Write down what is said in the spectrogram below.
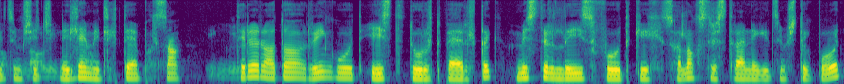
эзэмшиж нэлээд мэдлэгтэй болсон. Тэрээр одоо Ringwood East дүүрэгт байрладаг Mr. Lee's Food гэх солонгос рестораныг эзэмшдэг бөгөөд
